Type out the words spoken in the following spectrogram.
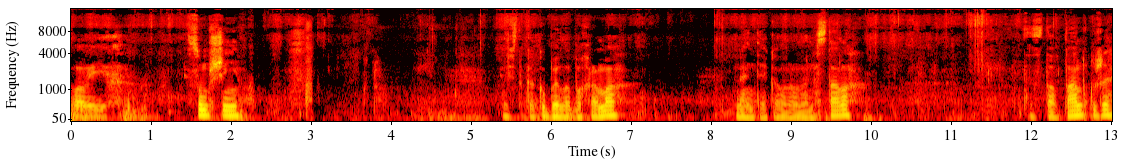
Придбав їх Сумщині. Ось така кобила бахрама. Гляньте, яка вона в мене стала. Це став танк уже.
